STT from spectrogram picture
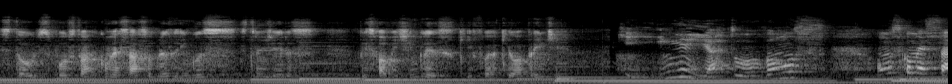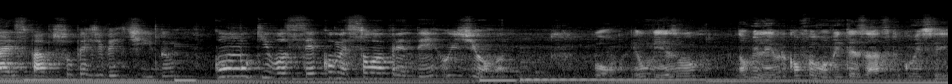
Estou disposto a conversar sobre as línguas estrangeiras, principalmente inglês, que foi a que eu aprendi. Ok, e aí, Arthur, vamos, vamos começar esse papo super divertido. Como que você começou a aprender o idioma? Bom, eu mesmo não me lembro qual foi o momento exato que eu comecei,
